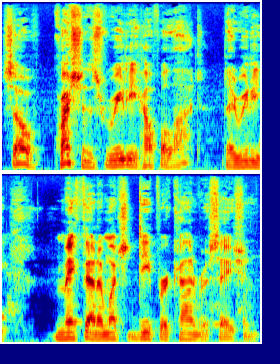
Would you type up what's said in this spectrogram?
So questions really help a lot. They really make that a much deeper conversation.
